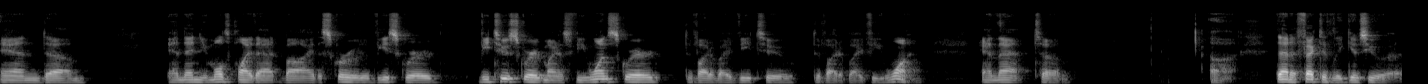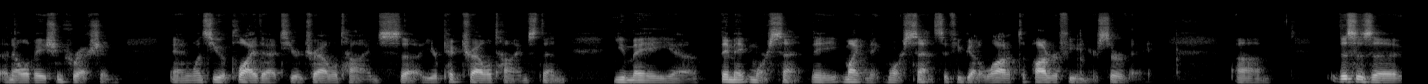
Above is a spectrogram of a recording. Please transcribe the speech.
and um, and then you multiply that by the square root of v squared, v2 squared minus v1 squared divided by v2 divided by v1, and that um, uh, that effectively gives you a, an elevation correction. And once you apply that to your travel times, uh, your pick travel times, then you may uh, they make more sense. They might make more sense if you've got a lot of topography in your survey. Um, this is a,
